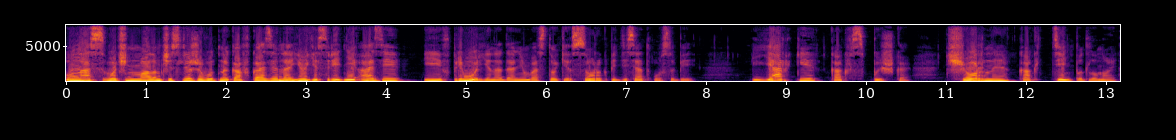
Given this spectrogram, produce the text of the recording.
У нас в очень малом числе живут на Кавказе, на юге Средней Азии и в Приморье на Дальнем Востоке 40-50 особей. Яркие, как вспышка — черные, как тень под луной.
